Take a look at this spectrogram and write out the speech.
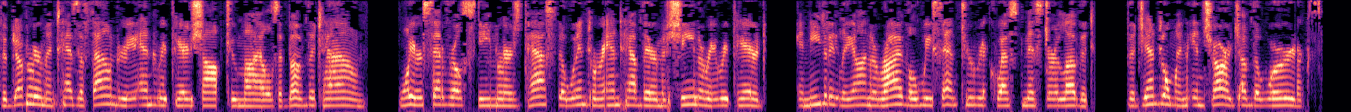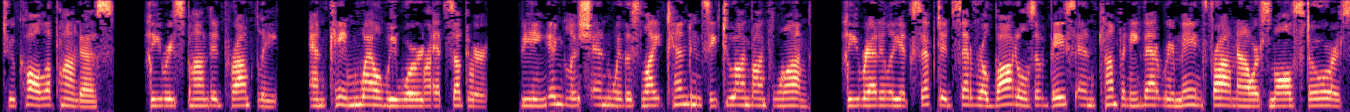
The government has a foundry and repair shop two miles above the town, where several steamers pass the winter and have their machinery repaired. Immediately on arrival we sent to request Mr. Lovett, the gentleman in charge of the works, to call upon us. He responded promptly, and came while we were at supper. Being English and with a slight tendency to embonpoint, he readily accepted several bottles of Bass and company that remained from our small stores.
